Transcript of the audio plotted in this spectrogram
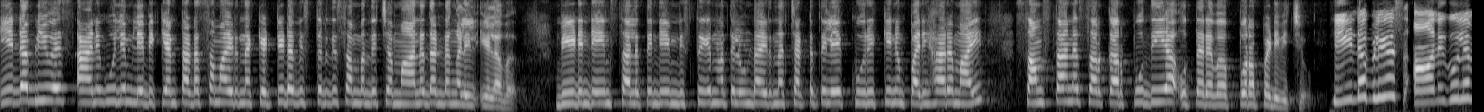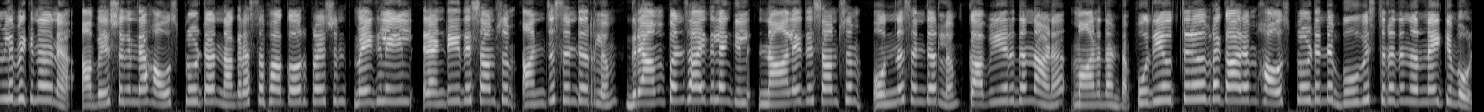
ഇ ഡബ്ല്യു എസ് ആനുകൂല്യം ലഭിക്കാൻ തടസ്സമായിരുന്ന കെട്ടിട വിസ്തൃതി സംബന്ധിച്ച മാനദണ്ഡങ്ങളിൽ ഇളവ്. വീടിന്റെയും സ്ഥലത്തിന്റെയും വിസ്തീർണത്തിലുണ്ടായിരുന്ന ചട്ടത്തിലെ കുരുക്കിനും പരിഹാരമായി സംസ്ഥാന സർക്കാർ പുതിയ ഉത്തരവ് പുറപ്പെടുവിച്ചു. ഇ ഡബ്ല്യു എസ് ആനുകൂല്യം ലഭിക്കുന്നതിന് അപേക്ഷകന്റെ ഹൗസ് പ്ലോട്ട് നഗരസഭാ കോർപ്പറേഷൻ മേഖലയിൽ രണ്ടേ ദശാംശം അഞ്ച് സെന്ററിലും ഗ്രാമപഞ്ചായത്തിലെങ്കിൽ നാല് ദശാംശം ഒന്ന് സെന്ററിലും കവിയരുതെന്നാണ് മാനദണ്ഡം. പുതിയ ഉത്തരവ് പ്രകാരം ഹൗസ് പ്ലോട്ടിന്റെ ഭൂവിസ്തൃതി നിർണയിക്കുമ്പോൾ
